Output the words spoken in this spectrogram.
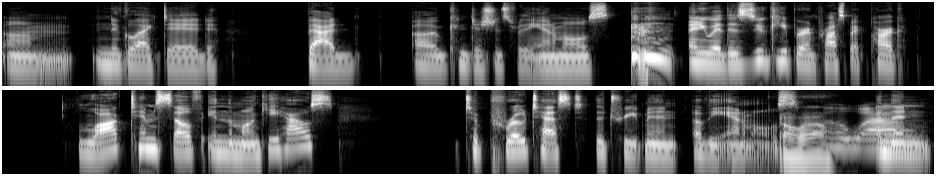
um, neglected, bad uh, conditions for the animals. anyway, the zookeeper in Prospect Park locked himself in the monkey house to protest the treatment of the animals. Oh wow. Oh wow. And then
